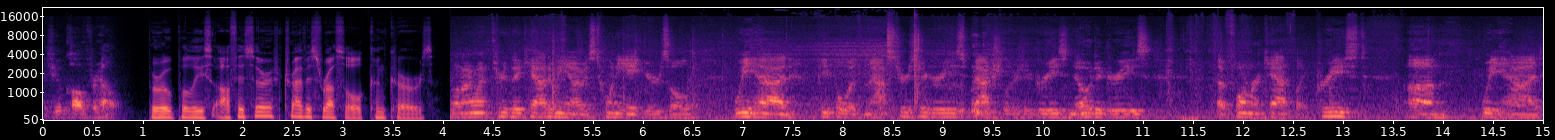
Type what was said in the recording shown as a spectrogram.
if you called for help? Borough Police Officer Travis Russell concurs. When I went through the academy, I was 28 years old. We had people with master's degrees, bachelor's degrees, no degrees, a former Catholic priest. Um, we had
